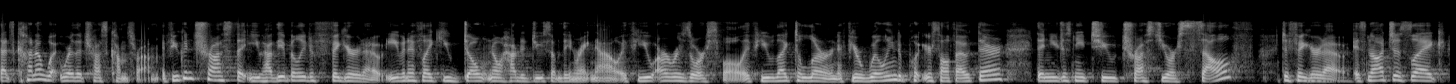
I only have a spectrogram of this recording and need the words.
That's kind of what where the trust comes from. If you can trust that you have the ability to figure it out, even if like you don't know how to do something right now, if you are resourceful, if you like to learn, if you're willing to put yourself out there, then you just need to trust yourself to figure it out. It's not just like,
